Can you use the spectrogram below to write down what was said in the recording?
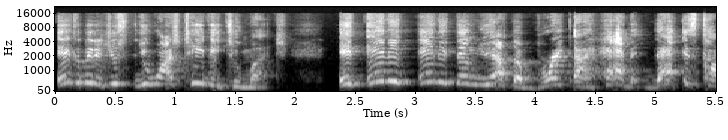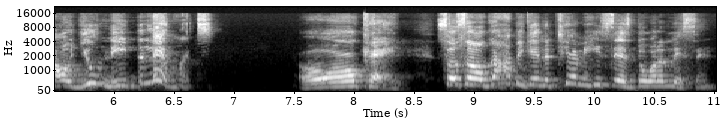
It could be that you you watch TV too much. If any anything you have to break a habit, that is called you need deliverance. Okay. So so God began to tell me, He says, daughter, listen.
